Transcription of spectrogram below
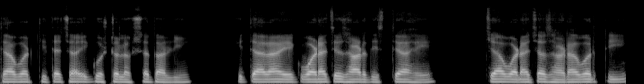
त्यावरती त्याच्या एक गोष्ट लक्षात आली की त्याला एक वडाचे झाड दिसते आहे. ज्या वडाच्या झाडावरती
